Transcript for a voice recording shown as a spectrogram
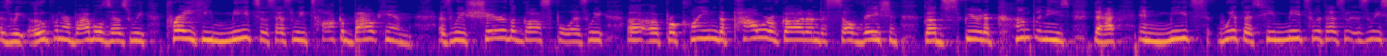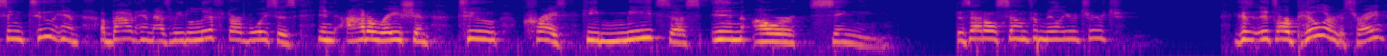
as we open our Bibles, as we pray. He meets us as we talk about Him, as we share the gospel, as we uh, uh, proclaim the power of God unto salvation. God's Spirit accompanies that and meets with us. He meets with us as we sing to Him, about Him, as we lift our voices in adoration to Christ. He meets us in our singing. Does that all sound familiar, church? Because it's our pillars, right?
